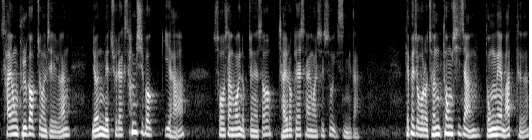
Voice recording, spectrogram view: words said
사용 불가 업종을 제외한 연 매출액 30억 이하 소상공인 업종에서 자유롭게 사용하실 수 있습니다. 대표적으로 전통시장, 동네 마트,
